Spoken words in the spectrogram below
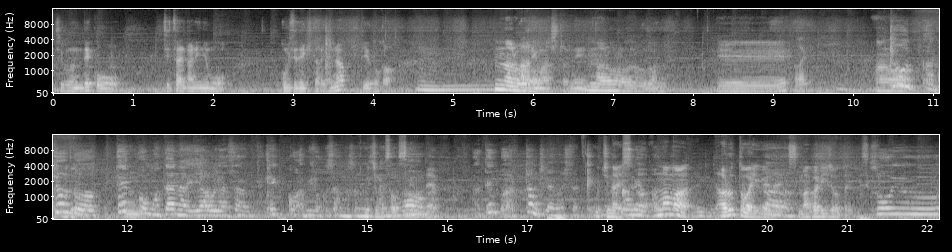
自分でこう実際なりにもお店できたらいいなっていうのがなるほど。ありましたね。なるほどなるほど。えはい。ー、あ京のあ京都店舗持たない八百屋さんって結構アミロクさんもそうですけどうちもそうですけどもね。あ店舗あったん違いましたっけ？うちないです。まあまああるとは言えないです。曲がり状態ですけど。そういう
